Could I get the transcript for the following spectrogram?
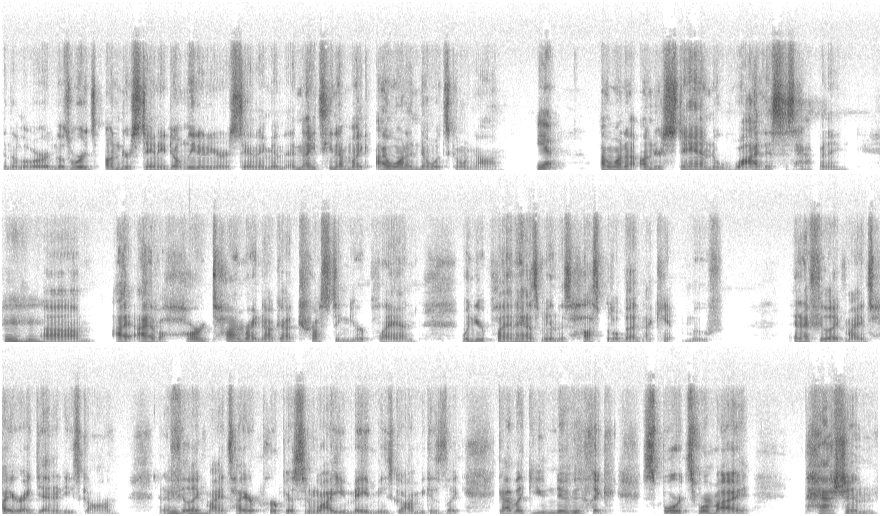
in the lord and those words understanding don't lean on your understanding and at 19 i'm like i want to know what's going on. Yep. i want to understand why this is happening. Hmm um I, I have a hard time right now god trusting your plan when your plan has me in this hospital bed and i can't move and i feel like my entire identity is gone and i feel like hmm my entire purpose and why you made me is gone because like god like you knew like sports were my passion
